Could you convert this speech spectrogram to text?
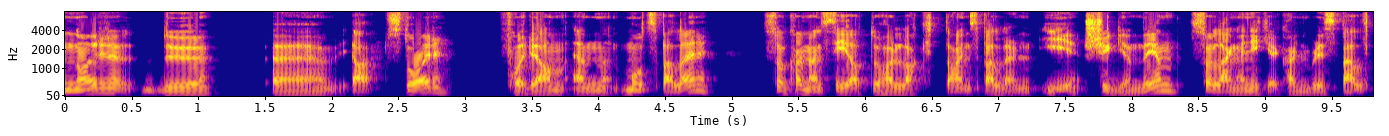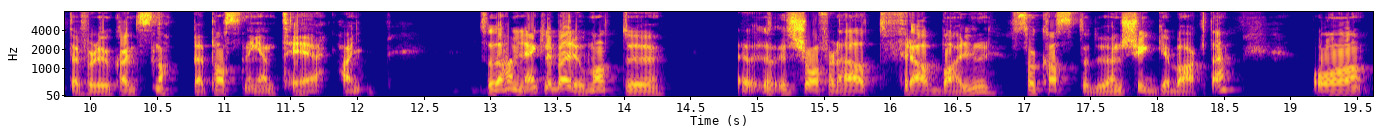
når du uh, ja, står foran en motspiller, så kan man si at du har lagt han spilleren i skyggen din, så lenge han ikke kan bli spilt til, for du kan snappe pasningen til han. Så det handler egentlig bare om at du eh, Se for deg at fra ballen så kaster du en skygge bak deg, og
